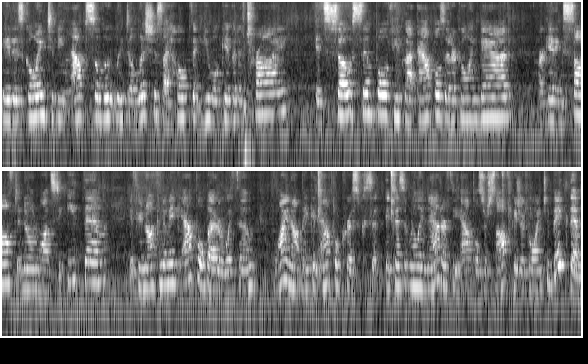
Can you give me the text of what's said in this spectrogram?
It is going to be absolutely delicious. I hope that you will give it a try. It's so simple. If you've got apples that are going bad, are getting soft and no one wants to eat them, if you're not going to make apple butter with them, why not make an apple crisp? Because it doesn't really matter if the apples are soft because you're going to bake them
